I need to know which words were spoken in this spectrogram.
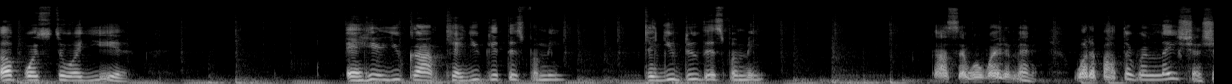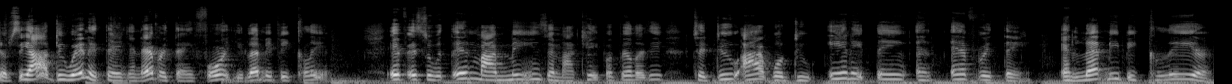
upwards to a year. And here you come. Can you get this for me? Can you do this for me? God said, Well, wait a minute. What about the relationship? See, I'll do anything and everything for you. Let me be clear. If it's within my means and my capability to do, I will do anything and everything. And let me be clear,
